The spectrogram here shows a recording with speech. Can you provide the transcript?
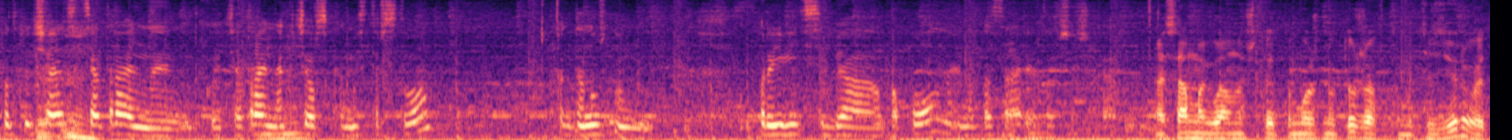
подключается театральное, такое театрально-актерское мастерство, когда нужно проявить себя по полной на базаре, это вообще шикарно. А самое главное, что это можно тоже автоматизировать.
